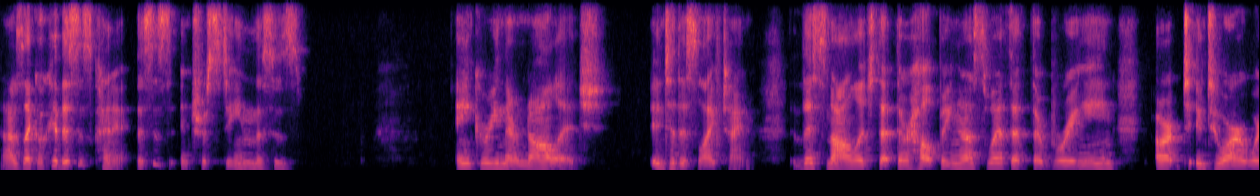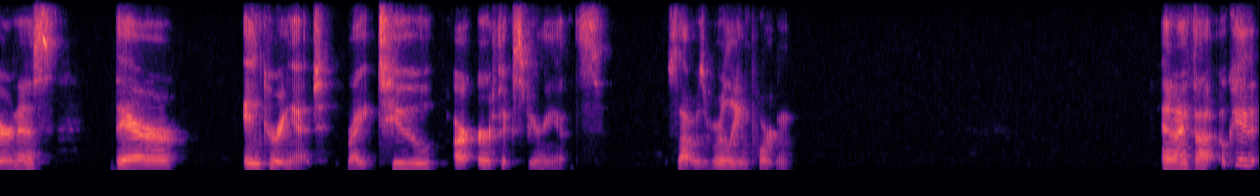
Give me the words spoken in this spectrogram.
And I was like, okay, this is kind of this is interesting. This is anchoring their knowledge into this lifetime. This knowledge that they're helping us with, that they're bringing our, to, into our awareness, they're anchoring it right to our earth experience. So that was really important. And I thought, okay,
